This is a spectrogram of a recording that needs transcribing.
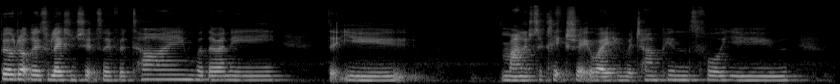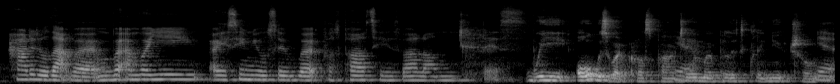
build up those relationships over time? Were there any that you managed to click straight away who were champions for you? How did all that work? And, were- you, I assume you also work cross party as well on this? We always work cross party Yeah. and we're politically neutral. Yeah.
